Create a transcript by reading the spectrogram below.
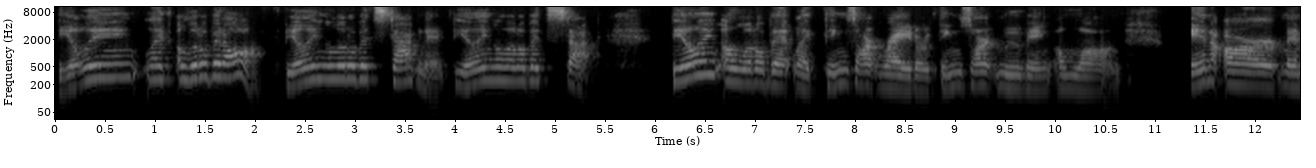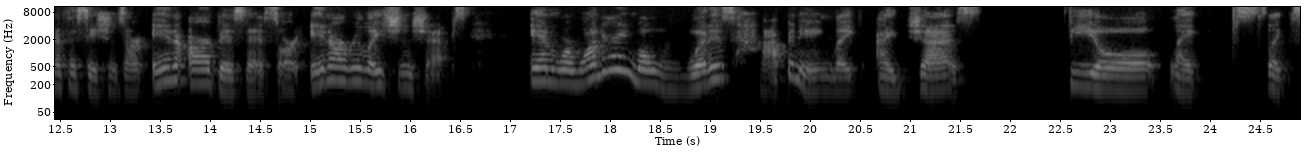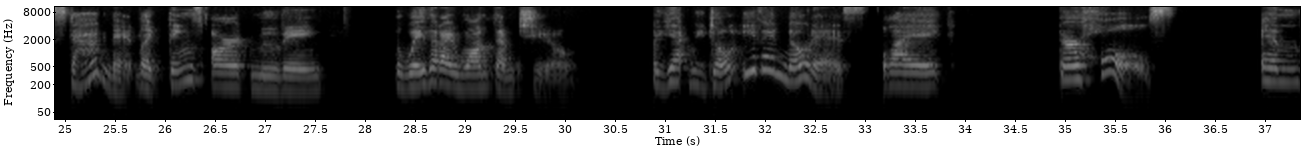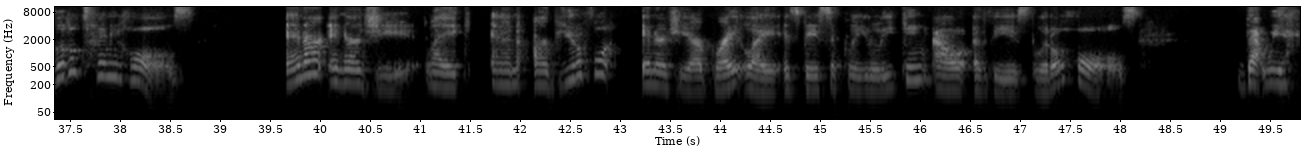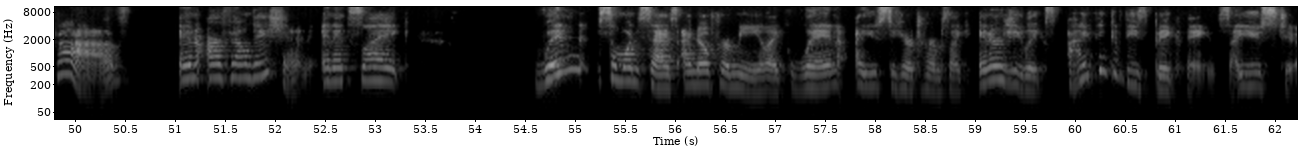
feeling like a little bit off, feeling a little bit stagnant, feeling a little bit stuck, feeling a little bit like things aren't right or things aren't moving along in our manifestations or in our business or in our relationships. And we're wondering, well, what is happening? Like, I just feel like like stagnant, like things aren't moving the way that I want them to. But yet we don't even notice like there are holes and little tiny holes in our energy, like, and our beautiful energy, our bright light is basically leaking out of these little holes that we have in our foundation. And it's like, when someone says, I know for me, like when I used to hear terms like energy leaks, I think of these big things. I used to.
